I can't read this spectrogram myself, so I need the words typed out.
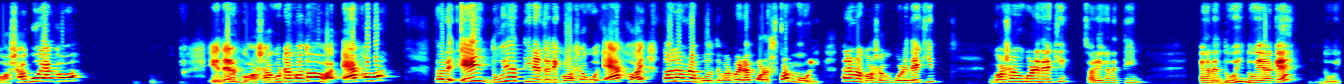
গসাগু এক হওয়া। এদের গসাগুটা কত হওয়া? এক হওয়া? তাহলে এই দুই আর তিনের যদি গসাগু এক হয়, তাহলে আমরা বলতে পারব এটা পরস্পর মৌলিক। তাহলে আমরা গসাগু করে দেখি। গসাগু করে দেখি। সরি এখানে তিন, এখানে দুই দুই একে দুই,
